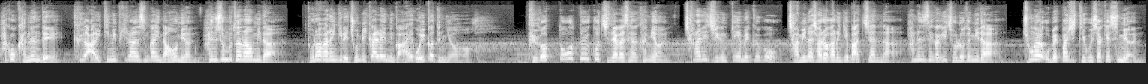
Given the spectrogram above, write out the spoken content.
하고 갔는데 그 아이템이 필요한 순간이 나오면 한숨부터 나옵니다. 돌아가는 길에 좀비 깔려있는 거 알고 있거든요. 또 뚫고 지나갈 생각하면 차라리 지금 게임을 끄고 잠이나 자러 가는 게 맞지 않나 하는 생각이 절로 듭니다. 총알 500발씩 들고 시작했으면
